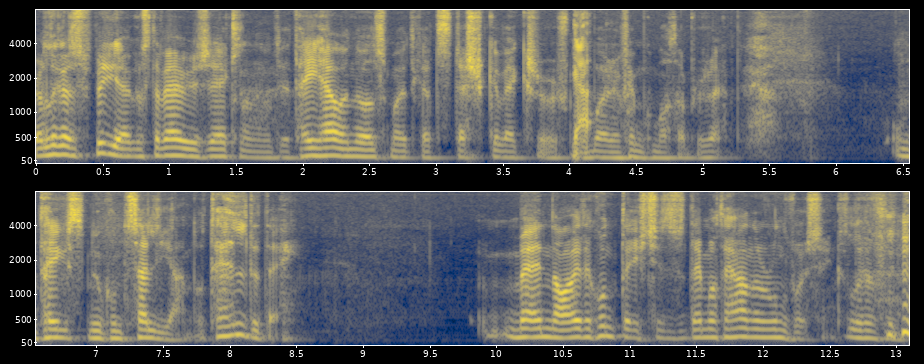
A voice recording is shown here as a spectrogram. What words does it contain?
Bara lukka så spyrja Gustav Eriks reglene om det. De har en øl som har utgatt sterske vekser som bare 5,8 prosent om de nu kunde sälja den och tällde det. Men nej, det kunde inte, så det måste ha en rundvisning. Så liksom,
